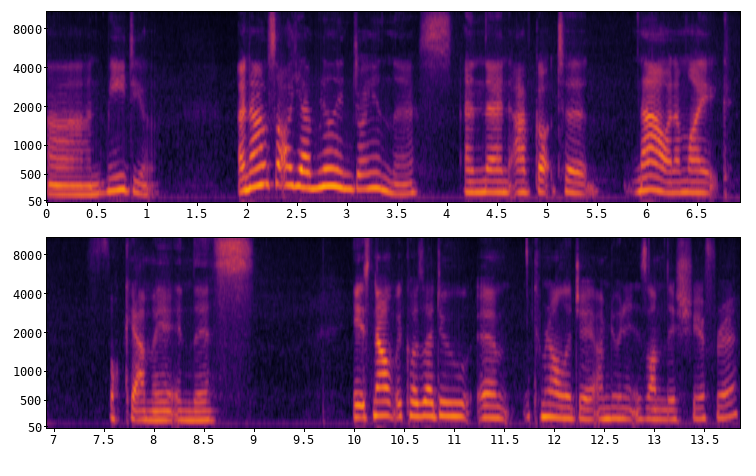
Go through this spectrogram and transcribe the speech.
and media, and I was like, oh yeah, I'm really enjoying this. And then I've got to now, and I'm like, fuck it, I'm hating this. It's now because I do um, criminology. I'm doing an exam this year for it.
